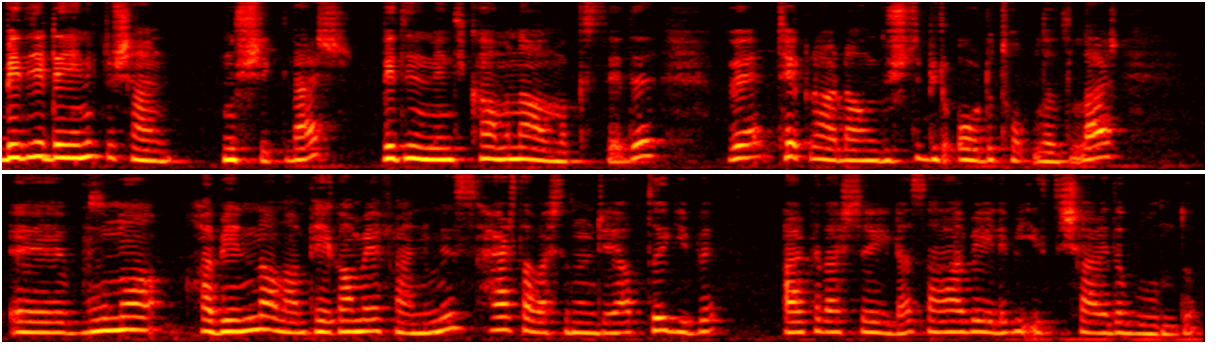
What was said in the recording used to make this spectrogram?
Bedir'de yenik düşen müşrikler Bedir'in intikamını almak istedi ve tekrardan güçlü bir ordu topladılar. Ee, bunu haberini alan Peygamber Efendimiz her savaştan önce yaptığı gibi arkadaşlarıyla, sahabeyle bir istişarede bulundu.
